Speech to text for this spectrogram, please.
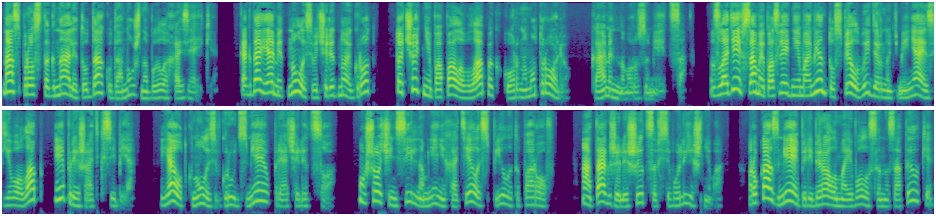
Нас просто гнали туда, куда нужно было хозяйке. Когда я метнулась в очередной грот, то чуть не попала в лапы к горному троллю. Каменному, разумеется. Злодей в самый последний момент успел выдернуть меня из его лап и прижать к себе. Я уткнулась в грудь змею, пряча лицо. Уж очень сильно мне не хотелось пил и топоров, а также лишиться всего лишнего. Рука змея перебирала мои волосы на затылке,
